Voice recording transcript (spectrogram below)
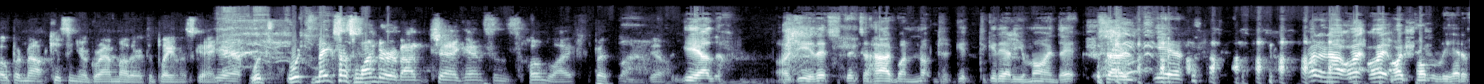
open mouth kissing your grandmother to play in this game. Yeah, which which makes us wonder about Shag Hansen's home life. But yeah, yeah, uh, yeah, that's that's a hard one not to get to get out of your mind. That so yeah, I don't know. I, I, I, probably had a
